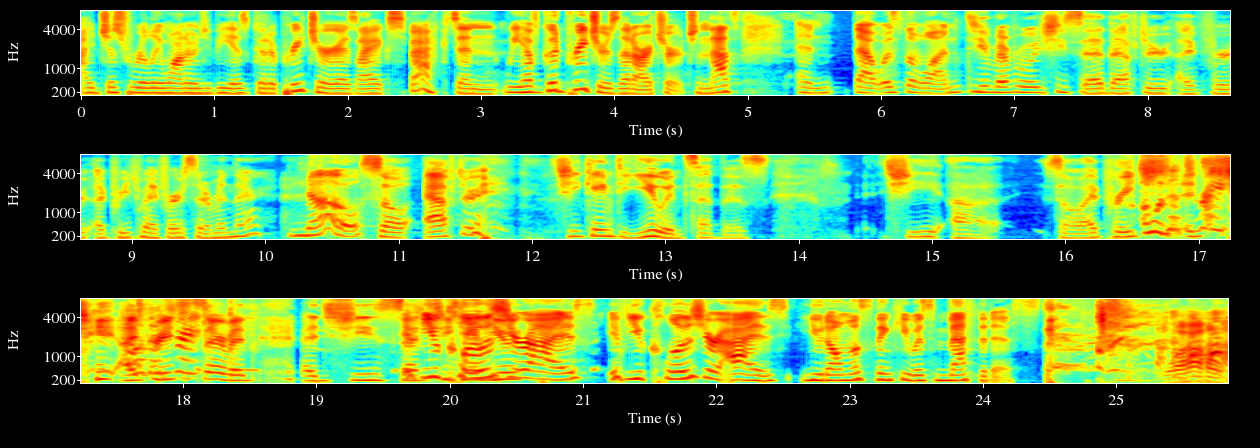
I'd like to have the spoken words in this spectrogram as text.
I just really want him to be as good a preacher as I expect and we have good preachers at our church and that's and that was the one. Do you remember what she said after I fir- I preached my first sermon there? no. So after she came to you and said this, she uh so I preached. Oh, that's and right. She, Oh, I that's preached right. a sermon, and she said, if you she came to close you- your eyes if you close your eyes you'd almost think he was methodist wow.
